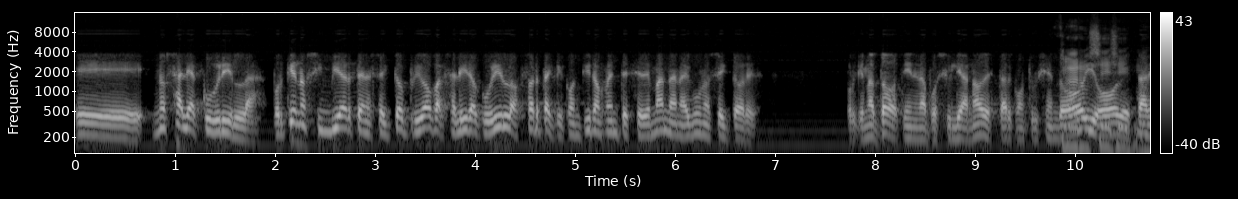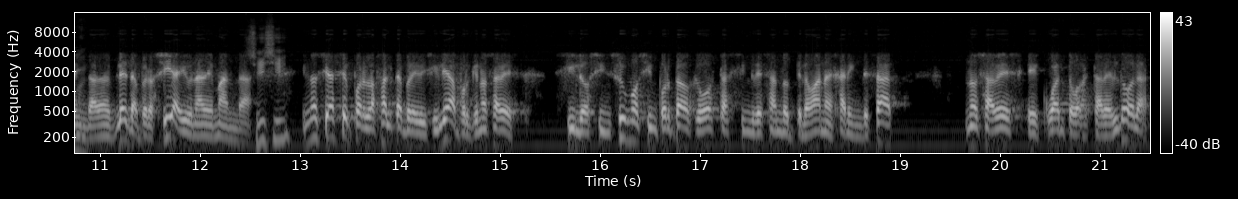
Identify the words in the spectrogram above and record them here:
eh, no sale a cubrirla? ¿Por qué no se invierte en el sector privado para salir a cubrir la oferta que continuamente se demanda en algunos sectores? Porque no todos tienen la posibilidad ¿no? de estar construyendo hoy o de estar instalando en pleta, pero sí hay una demanda. Y no se hace por la falta de previsibilidad, porque no sabes si los insumos importados que vos estás ingresando te lo van a dejar ingresar, no sabes eh, cuánto va a estar el dólar,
